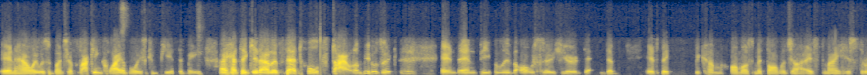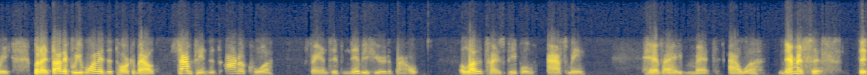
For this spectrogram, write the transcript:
and how it was a bunch of fucking choir boys compared to me. I had to get out of that whole style of music. And then people have also heard that the it's be, become almost mythologized, my history. But I thought if we wanted to talk about something that Arnocorps fans have never heard about, a lot of times people ask me, have I met our nemesis? This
